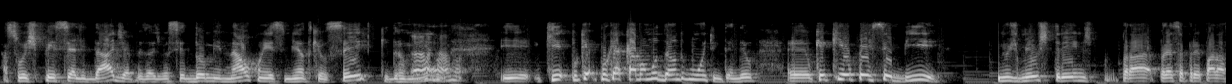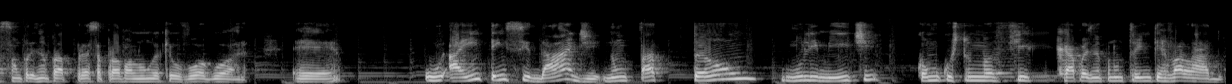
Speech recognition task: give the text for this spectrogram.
a sua especialidade, apesar de você dominar o conhecimento que eu sei, que domina, uhum. E, que, porque, porque acaba mudando muito, entendeu? É, o que, que eu percebi nos meus treinos para essa preparação, por exemplo, para essa prova longa que eu vou agora, é, o, a intensidade não está tão no limite como costuma ficar, por exemplo, num treino intervalado,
